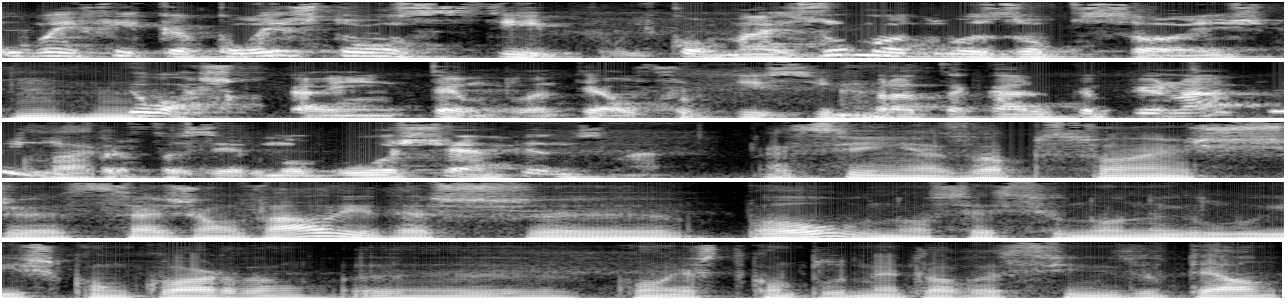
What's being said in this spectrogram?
o Benfica, com este 11 tipo e com mais uma ou duas opções, uhum. eu acho que tem, tem um plantel fortíssimo para atacar o campeonato e claro. para fazer uma boa Champions. Não é? Assim, as opções eh, sejam válidas, eh, ou, não sei se o Nuno e o Luís concordam uh, com este complemento ao raciocínio do Telmo,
